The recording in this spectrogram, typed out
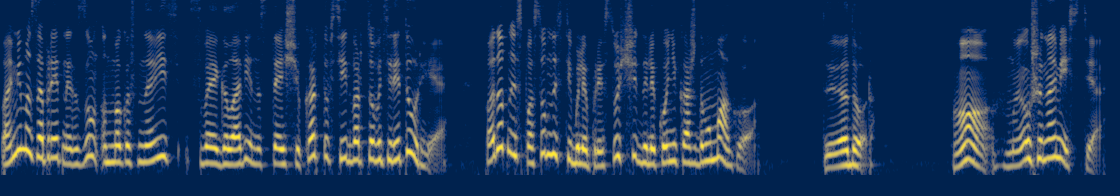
Помимо запретных зон, он мог установить в своей голове настоящую карту всей дворцовой территории. Подобные способности были присущи далеко не каждому магу. Теодор. О, мы уже на месте.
